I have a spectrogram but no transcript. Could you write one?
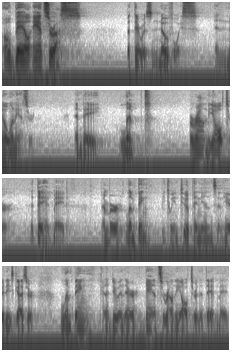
O Baal, answer us. But there was no voice, and no one answered. And they limped around the altar that they had made. Remember limping between two opinions? And here these guys are limping, kind of doing their dance around the altar that they had made.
